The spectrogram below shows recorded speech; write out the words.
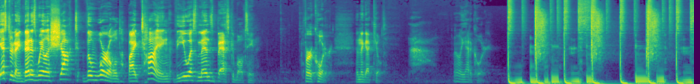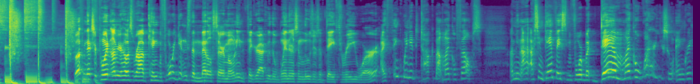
Yesterday, Venezuela shocked the world by tying the US men's basketball team for a quarter. Then they got killed. Well, he had a quarter. Welcome to Extra Point. I'm your host, Rob King. Before we get into the medal ceremony and figure out who the winners and losers of day three were, I think we need to talk about Michael Phelps. I mean, I, have seen game faces before, but damn, Michael, why are you so angry?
